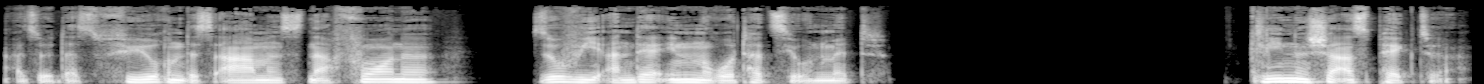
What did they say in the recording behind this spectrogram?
also das Führen des Armes nach vorne, sowie an der Innenrotation mit. Klinische Aspekte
